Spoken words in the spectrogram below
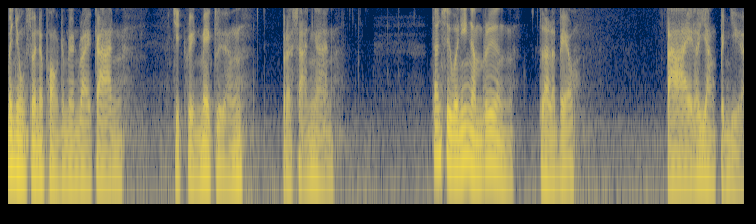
บรรยงสวนพองดำเนินรายการ จิตกลิ่นเมฆเหลือง ประสานงาน ท่านสื่อวันนี้นำเรื่องลาลาเบล ตายแล้วยังเป็นเหยื่อ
